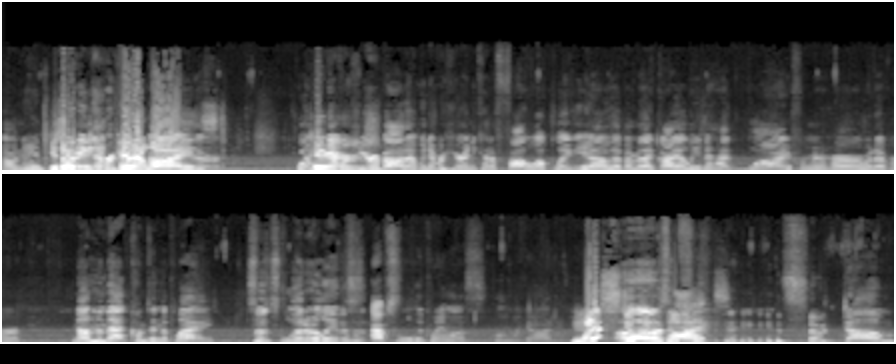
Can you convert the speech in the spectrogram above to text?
Oh, neither. He's well, already never hear about it either. paralyzed. Who and we never hear about it. We never hear any kind of follow up. Like, yeah, that remember that guy Elena had lie from her or whatever. None of that comes into play. So it's literally this is absolutely pointless. Oh my god. What a oh, stupid oh, it's plot. infuriating. It's so dumb,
